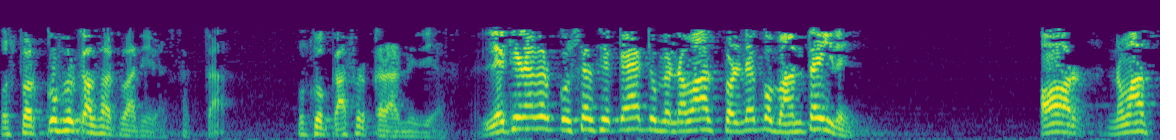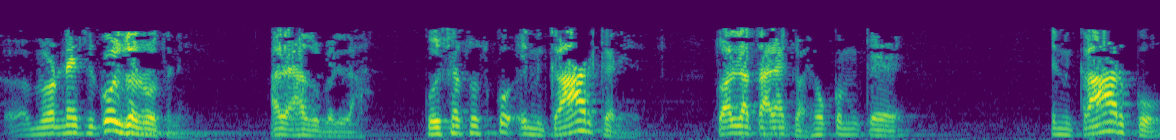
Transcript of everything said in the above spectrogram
اس پر کفر کا فتوا نہیں رکھ سکتا، اس کو کافر قرار نہیں دیا سکتا۔ لیکن اگر کچھ سے کہا کہ میں نماز پڑھنے کو مانتا ہی نہیں اور نماز پڑھنے کی کوئی ضرورت نہیں۔ الحضب اللہ کوئی شخص اس کو انکار کرے تو اللہ تعالی کے حکم کے انکار کو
